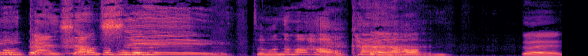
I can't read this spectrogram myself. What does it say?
不敢相信，然后这部就是怎么那么好看？对然后对，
